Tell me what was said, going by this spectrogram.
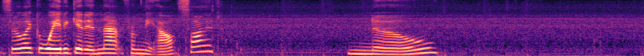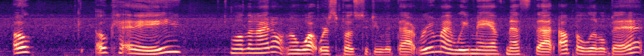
is there like a way to get in that from the outside? No. Oh, okay. Well, then I don't know what we're supposed to do with that room, and we may have messed that up a little bit.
